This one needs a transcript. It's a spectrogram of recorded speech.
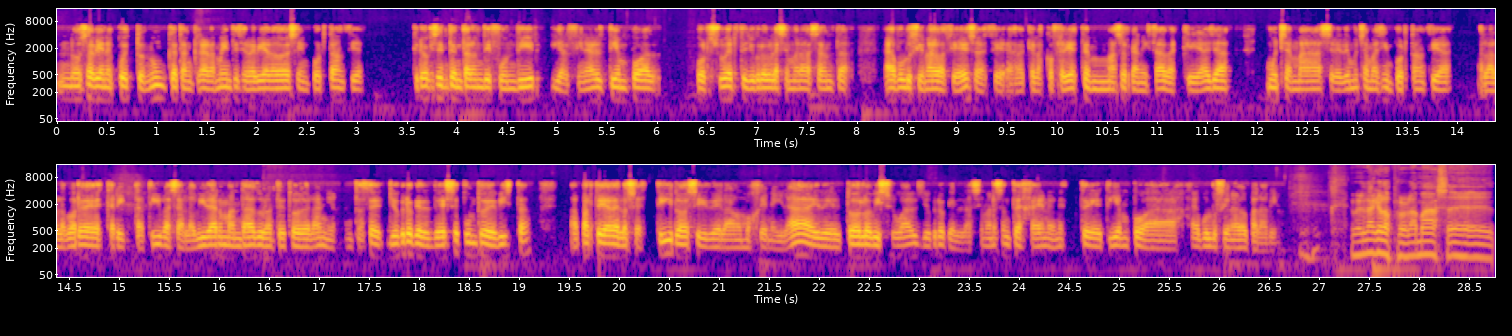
no se habían expuesto nunca tan claramente, se le había dado esa importancia, creo que se intentaron difundir y al final el tiempo, por suerte, yo creo que la Semana Santa ha evolucionado hacia eso, hacia que las cofradías estén más organizadas, que haya mucha más, se le dé mucha más importancia a las labores caritativas, a la vida hermandad durante todo el año. Entonces, yo creo que desde ese punto de vista, aparte ya de los estilos y de la homogeneidad y de todo lo visual, yo creo que la Semana Santa de Jaén en este tiempo ha, ha evolucionado para bien. Es verdad que los programas eh,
